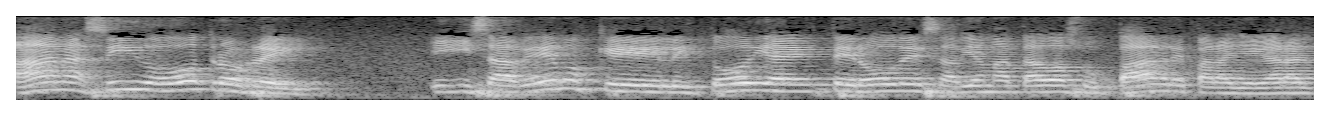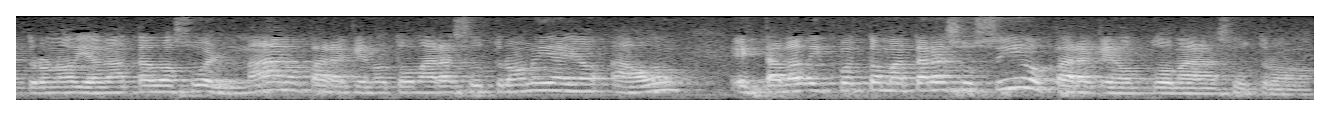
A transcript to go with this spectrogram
Ha nacido otro rey. Y, sabemos que la historia este Herodes había matado a su padre para llegar al trono, había matado a su hermano para que no tomara su trono y aún estaba dispuesto a matar a sus hijos para que no tomara su trono.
